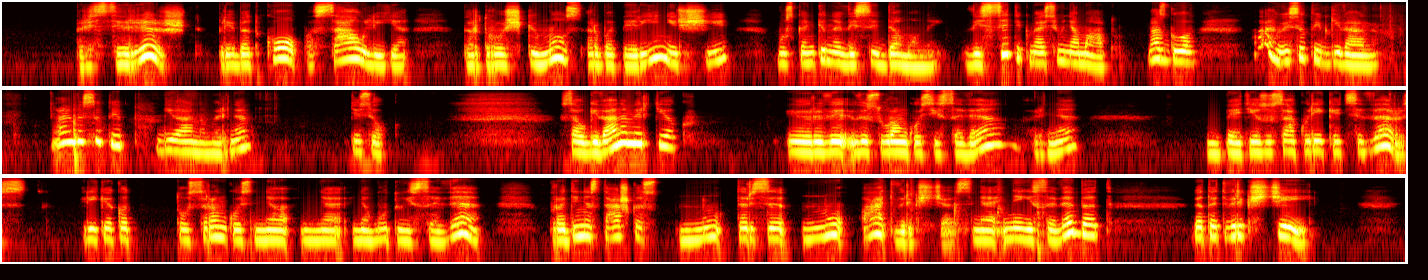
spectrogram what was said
prisirišt prie bet ko pasaulyje per troškimus arba per įniršį, mus kankina visi demonai. Visi tik mes jų nematom. Mes galvom, visi taip gyvena. Ai, visi taip gyvenam, ar ne? Tiesiog. Sau gyvenam ir tiek. Ir vi, visų rankos į save, ar ne? Bet Jėzus sako, reikia atsiverst. Reikia, kad tos rankos ne, ne, nebūtų į save. Pradinis taškas, nu, tarsi, nu, atvirkščias. Ne, ne į save, bet, bet atvirkščiai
